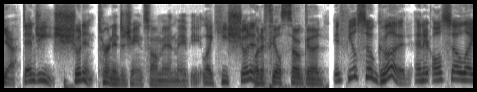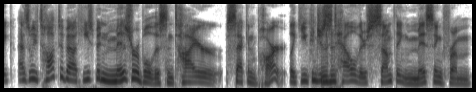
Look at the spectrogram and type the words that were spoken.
Yeah. Denji shouldn't turn into Chainsaw Man, maybe. Like he shouldn't. But it feels so good. it feels so good. And it also, like, as we've talked about, he's been miserable this entire second part. Like, you can just Mhm. tell there's something missing from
